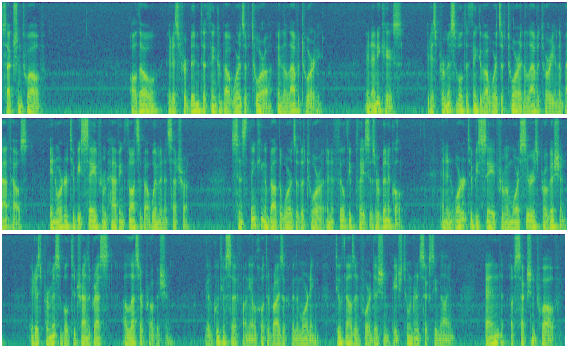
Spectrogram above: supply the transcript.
Section 12. Although it is forbidden to think about words of Torah in the lavatory, in any case, it is permissible to think about words of Torah in the lavatory in the bathhouse in order to be saved from having thoughts about women, etc. Since thinking about the words of the Torah in a filthy place is rabbinical, and in order to be saved from a more serious prohibition, it is permissible to transgress a lesser prohibition. Yalkut Yosef on Hilchot Raizach in the Morning, 2004 edition, page 269. End of section 12.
